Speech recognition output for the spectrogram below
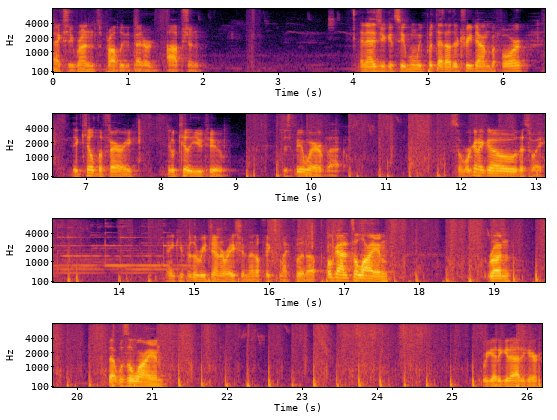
Actually, run's probably the better option. And as you can see, when we put that other tree down before, it killed the fairy. It'll kill you too. Just be aware of that. So we're gonna go this way. Thank you for the regeneration. That'll fix my foot up. Oh god, it's a lion. Run. That was a lion. We gotta get out of here.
